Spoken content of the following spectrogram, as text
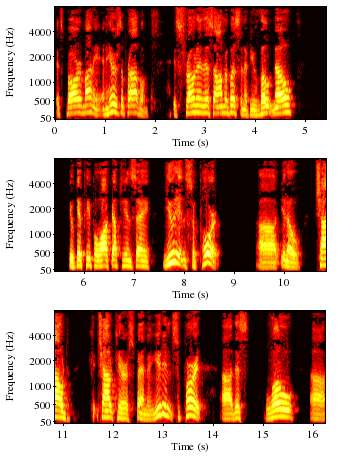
It's borrowed money. And here's the problem. It's thrown in this omnibus. And if you vote no, You'll get people walk up to you and say, you didn't support, uh, you know, child, child care spending. You didn't support, uh, this low, uh,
